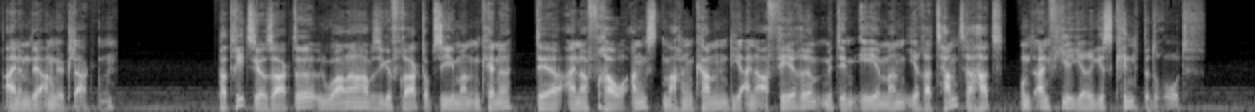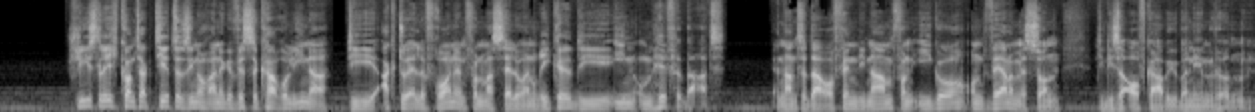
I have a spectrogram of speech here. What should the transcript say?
einem der Angeklagten. Patricia sagte, Luana habe sie gefragt, ob sie jemanden kenne, der einer Frau Angst machen kann, die eine Affäre mit dem Ehemann ihrer Tante hat und ein vierjähriges Kind bedroht. Schließlich kontaktierte sie noch eine gewisse Carolina, die aktuelle Freundin von Marcelo Enrique, die ihn um Hilfe bat. Er nannte daraufhin die Namen von Igor und Vermesson, die diese Aufgabe übernehmen würden.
